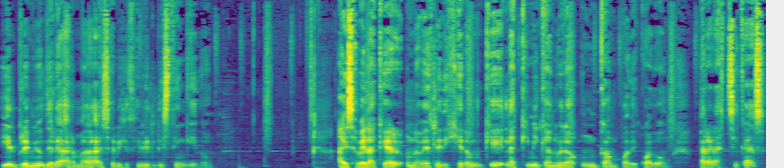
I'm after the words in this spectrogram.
y el Premio de la Armada al Servicio Civil Distinguido. A Isabella Kerr una vez le dijeron que la química no era un campo adecuado para las chicas,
